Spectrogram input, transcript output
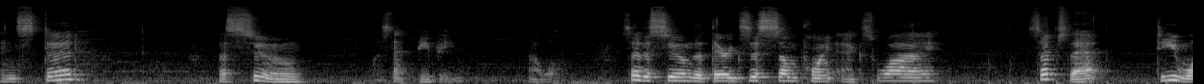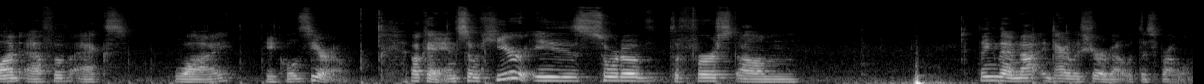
instead assume what's that beeping? Oh well. Instead assume that there exists some point x y such that d1 f of x y equals 0. Okay, and so here is sort of the first um, thing that I'm not entirely sure about with this problem.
